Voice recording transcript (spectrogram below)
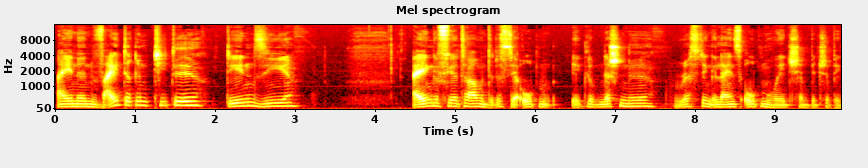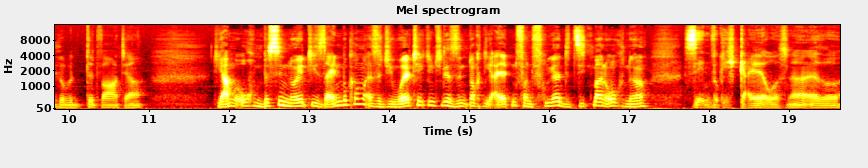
einen weiteren Titel, den sie eingeführt haben. Und das ist der Open, ich glaube, National Wrestling Alliance Openweight Championship. Ich glaube, das war ja. Die haben auch ein bisschen neues Design bekommen. Also die World Tag Team Titel sind noch die alten von früher. Das sieht man auch, ne? Sehen wirklich geil aus, ne? Also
